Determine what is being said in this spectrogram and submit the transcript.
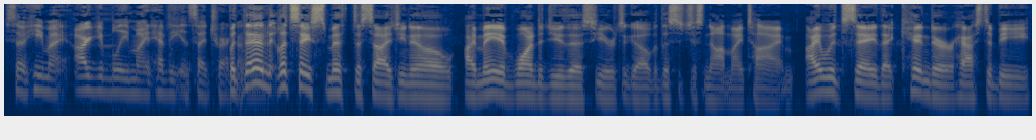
So he might arguably might have the inside track. But then that. let's say Smith decides, you know, I may have wanted to do this years ago, but this is just not my time. I would say that Kinder has to be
